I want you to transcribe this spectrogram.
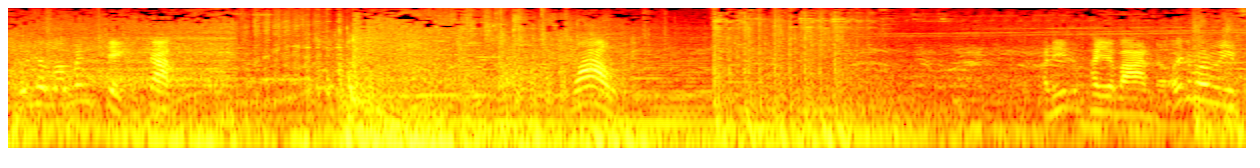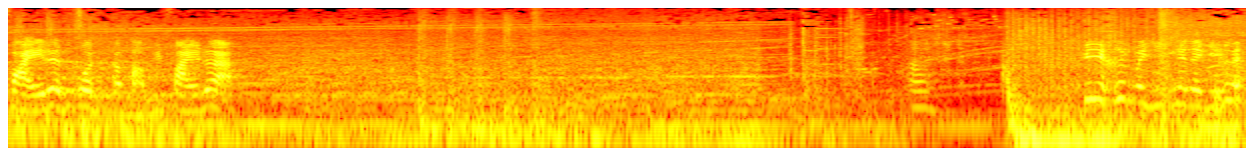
เฮ้ยแต่รถม่งเจ๋งจัดว้าวอันนี้พยาบาลเหรอเฮ้ยมันมีไฟด้วยทุกคนกระเป๋ามีไฟด้วย นมายิงกันอย่างนี้เลย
